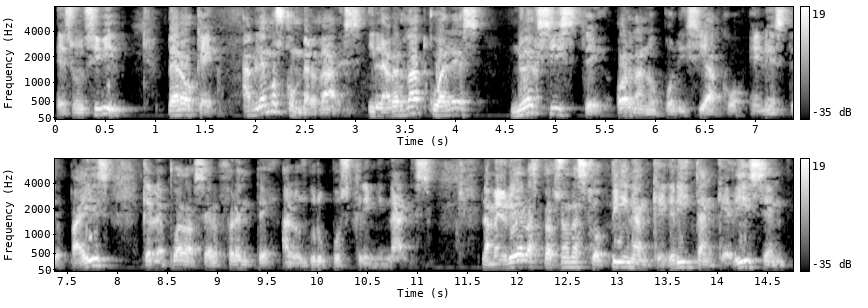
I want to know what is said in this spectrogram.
es un civil. Pero ok, hablemos con verdades. ¿Y la verdad cuál es? No existe órgano policíaco en este país que le pueda hacer frente a los grupos criminales. La mayoría de las personas que opinan, que gritan, que dicen,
